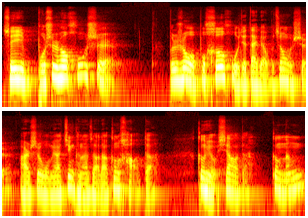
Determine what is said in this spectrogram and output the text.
所以不是说忽视，不是说我不呵护就代表不重视，而是我们要尽可能找到更好的、更有效的、更能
